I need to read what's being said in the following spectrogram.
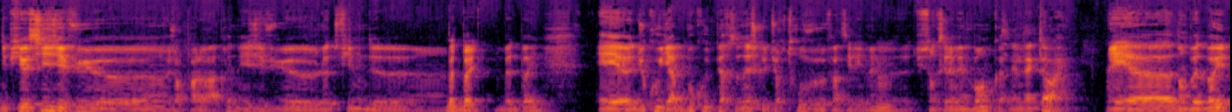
et puis aussi, j'ai vu, euh, j'en reparlerai après, mais j'ai vu euh, l'autre film de Bad Boy. Bad Boy. Et euh, du coup, il y a beaucoup de personnages que tu retrouves. Enfin, c'est les mêmes. Mm. euh, Tu sens que c'est la même bande, quoi. C'est le même acteur. ouais. Et euh, dans Bad Boy,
